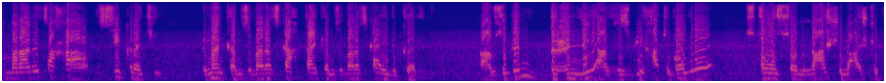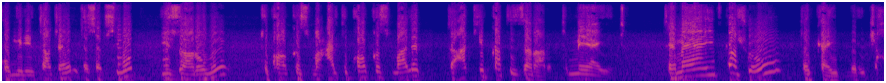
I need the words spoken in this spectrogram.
ኣመራርጻኻ ሲክረት እዩ ንመን ከም ዝመረጽካ ክታይ ከም ዝመረጽካ ኣይንገርን እዩ ኣብዚ ግን ብዕሊ ኣብ ህዝቢ ኢካ ትገብሮ ዝተወሰኑ ንኣሽቱ ንኣሽቱ ኮሚኒታት ኣዮም ተሰብሲቦም ይዛረቡ ትኳከስ መዓልቲ ኳከስ ማለት ተኣኪብካ ትዘራረብ ትመያየጥ ተመያይጥካ ሽዑ ተካይድ ምርጫካ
